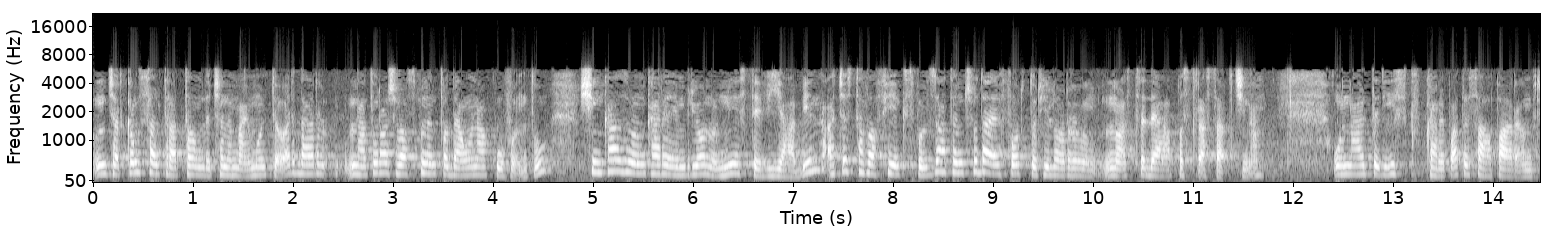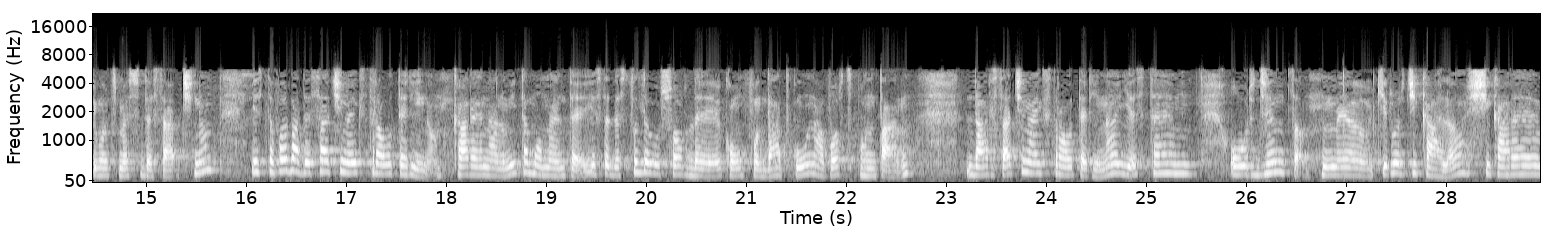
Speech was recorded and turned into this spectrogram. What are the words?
încercăm să-l tratăm de cele mai multe ori, dar natura își va spune întotdeauna cuvântul și în cazul în care embrionul nu este viabil, acesta va fi expulzat în ciuda eforturilor noastre de a păstra sarcina. Un alt risc care poate să apară în primul trimestru de sarcină este vorba de sarcină extrauterină, care în anumite momente este destul de ușor de confundat cu un avort spontan, dar sarcina extrauterină este o urgență chirurgicală și care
